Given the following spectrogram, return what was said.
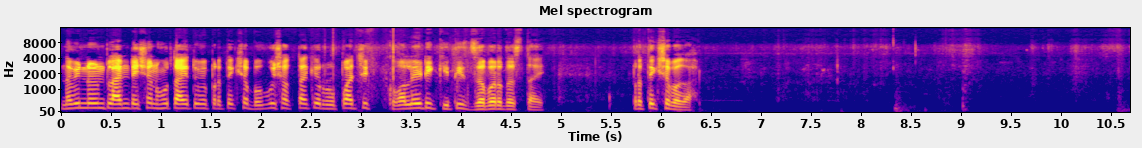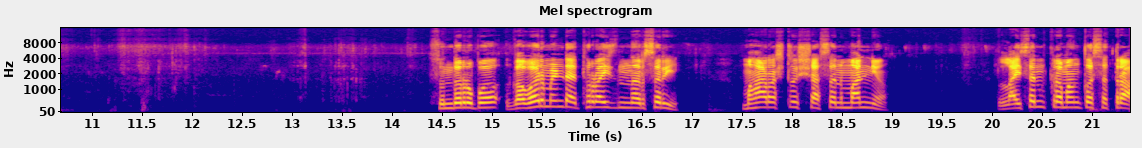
नवीन नवीन प्लांटेशन होत आहे. तुम्ही प्रत्यक्ष बघू शकता की रोपाची क्वालिटी किती जबरदस्त आहे. प्रत्यक्ष बघा. सुंदर रोपं. गव्हर्नमेंट अथॉराइज नर्सरी. महाराष्ट्र शासन मान्य. लायसन क्रमांक सतरा.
